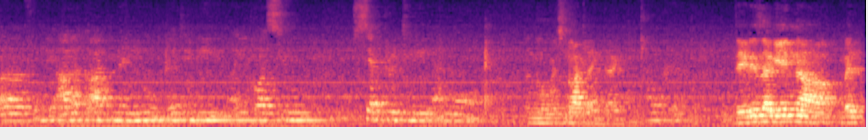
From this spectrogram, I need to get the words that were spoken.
uh, from the a la carte menu, it will be, it will cost you separately and more. No, it's not like that. Okay. There is again uh, when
